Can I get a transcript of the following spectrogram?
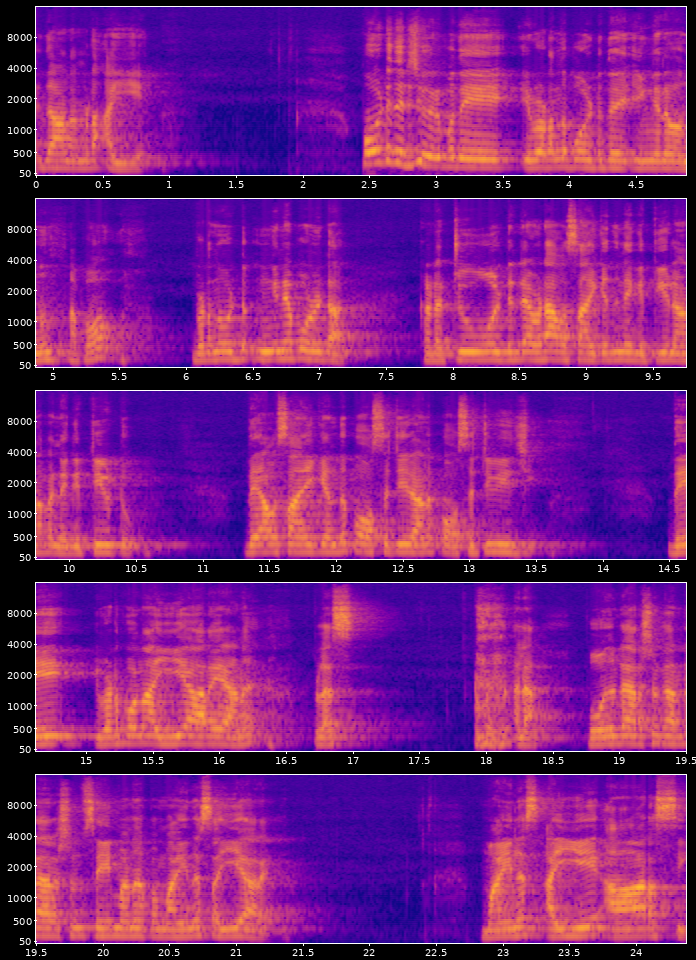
ഇതാണ് നമ്മുടെ ഐ എ പോയിട്ട് തിരിച്ചു വരുമ്പോൾ ദേ ഇവിടെ നിന്ന് പോയിട്ട് ദേ ഇങ്ങനെ വന്നു. അപ്പോൾ ഇവിടെ നിന്ന് പോയിട്ട് ഇങ്ങനെ പോയിട്ടാ കണ്ട? ടു വോൾട്ടിന്റെ അവിടെ അവസാനിക്കുന്നത് നെഗറ്റീവിലാണ് അപ്പോൾ നെഗറ്റീവ് ടു ദേ അവസാനിക്കുന്നത് പോസിറ്റീവാണ് പോസിറ്റീവ് ഇ ജി ദേ ഇവിടെ പോകുന്ന ഐ ആർ എ ആണ്. പ്ലസ് അല്ല പോകുന്ന ഡയറക്ഷൻ കറണ്ട് ഡയറക്ഷൻ സെയിം ആണ്. അപ്പം minus I R A minus I A R S C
